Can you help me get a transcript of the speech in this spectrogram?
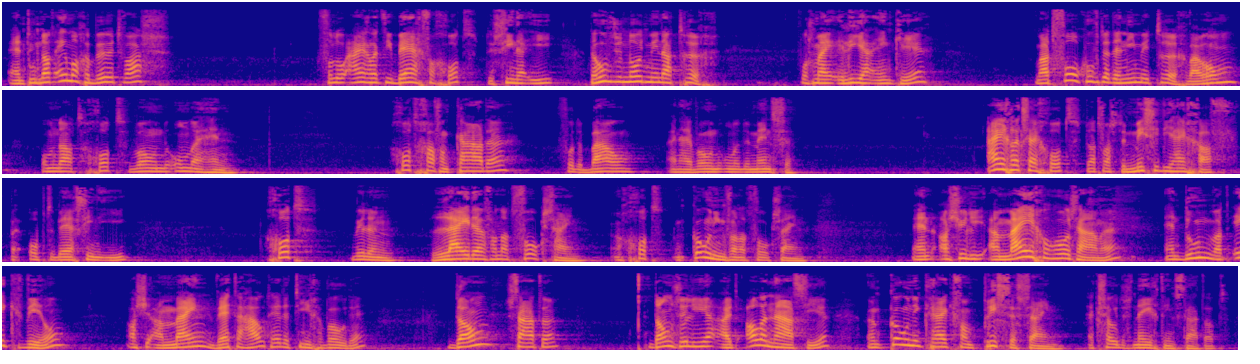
En toen dat eenmaal gebeurd was, verloor eigenlijk die berg van God, de Sinaï, daar hoefden ze nooit meer naar terug. Volgens mij Elia één keer. Maar het volk hoefde er niet meer terug. Waarom? Omdat God woonde onder hen. God gaf een kader voor de bouw en hij woonde onder de mensen. Eigenlijk zei God, dat was de missie die hij gaf op de berg Sinai. God wil een leider van dat volk zijn. Een God, een koning van dat volk zijn. En als jullie aan mij gehoorzamen en doen wat ik wil, als je aan mijn wetten houdt, hè, de tien geboden, dan staat er, dan zullen je uit alle naties een koninkrijk van priesters zijn. Exodus 19 staat dat.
